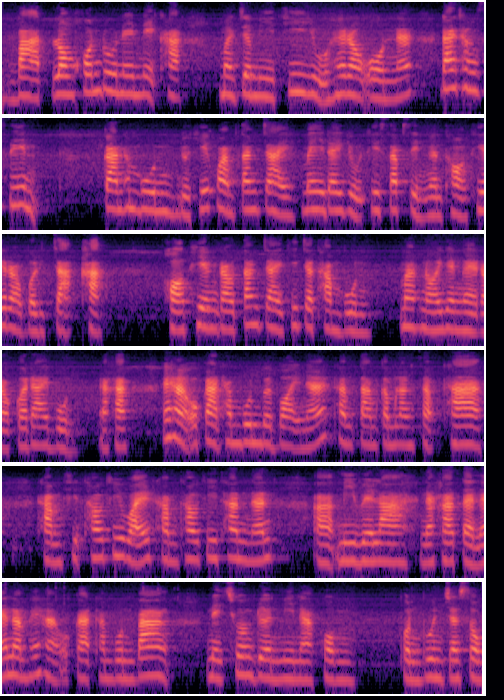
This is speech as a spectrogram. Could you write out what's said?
10 บาท ลองค้นดูในเน็ตค่ะ มันจะมีที่อยู่ให้เราโอนนะ ได้ทั้งสิ้น การทำบุญอยู่ที่ความตั้งใจไม่ได้อยู่ที่ทรัพย์สินเงินทองที่เราบริจาคค่ะ ขอเพียงเราตั้งใจที่จะทำบุญ มากน้อยยังไงเราก็ได้บุญนะคะให้หาโอกาสทำบุญบ่อยๆ นะทำตามกำลังศรัทธาทำเท่าที่ไหวทำเท่าที่ท่านนั้นมีเวลานะคะ แต่แนะนำให้หาโอกาสทำบุญบ้าง ในช่วงเดือนมีนาคม ผลบุญจะส่ง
